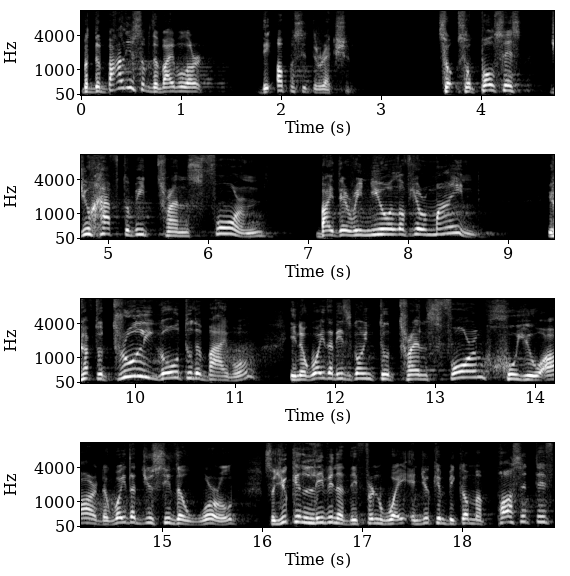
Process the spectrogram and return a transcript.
But the values of the Bible are the opposite direction. So, so Paul says, you have to be transformed by the renewal of your mind. You have to truly go to the Bible in a way that is going to transform who you are, the way that you see the world, so you can live in a different way and you can become a positive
